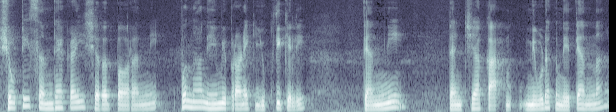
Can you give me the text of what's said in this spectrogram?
शेवटी संध्याकाळी शरद पवारांनी पुन्हा नेहमीप्रमाणे एक युक्ती केली. त्यांनी त्यांच्या का निवडक नेत्यांना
